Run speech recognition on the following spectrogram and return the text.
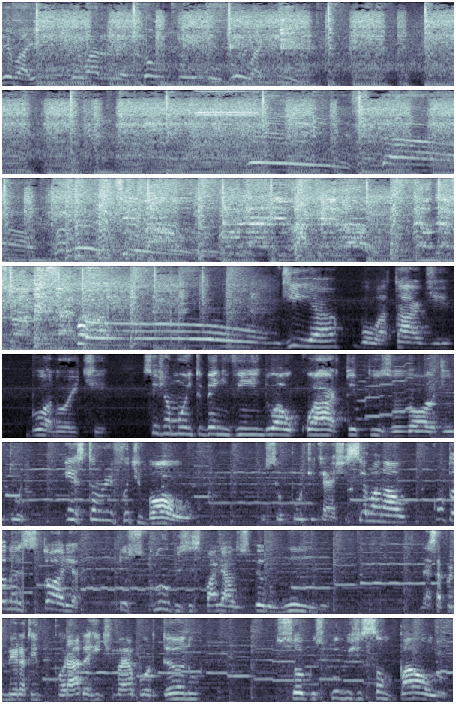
seu aí, eu arredondo o meu aqui. Está Bom dia, boa tarde, boa noite. Seja muito bem-vindo ao quarto episódio do History Futebol, o seu podcast semanal contando a história dos clubes espalhados pelo mundo. Nessa primeira temporada a gente vai abordando sobre os clubes de São Paulo.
